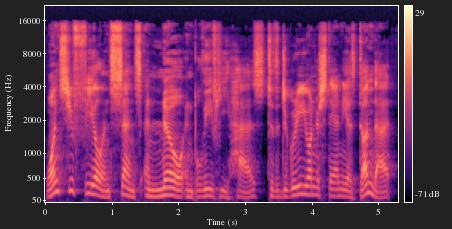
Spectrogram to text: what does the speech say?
Once you feel and sense and know and believe he has, to the degree you understand he has done that,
